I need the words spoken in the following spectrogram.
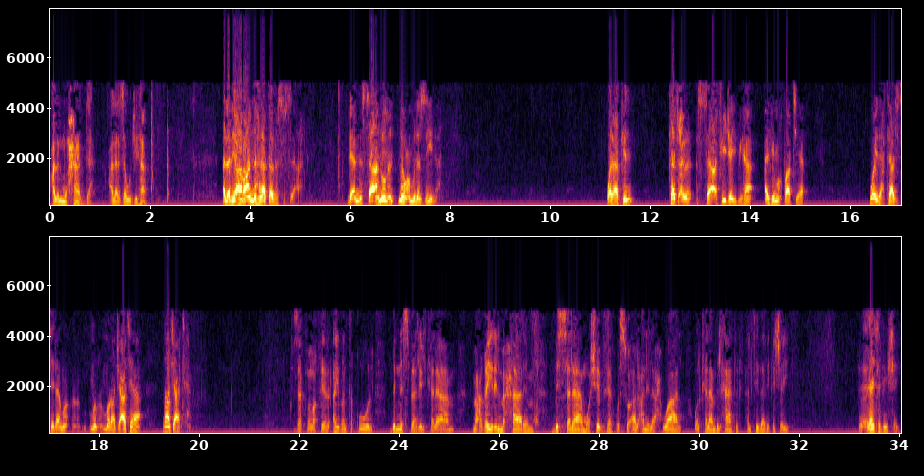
على المحادة على زوجها؟ الذي أرى أنها لا تلبس الساعة لأن الساعة نوع, نوع من الزينة ولكن تجعل الساعة في جيبها أي في مخطاتها وإذا احتاجت إلى مراجعتها راجعتها جزاكم الله خير. أيضا تقول بالنسبة للكلام مع غير المحارم بالسلام وشبهه والسؤال عن الأحوال والكلام بالهاتف هل في ذلك شيء؟ ليس فيه شيء.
